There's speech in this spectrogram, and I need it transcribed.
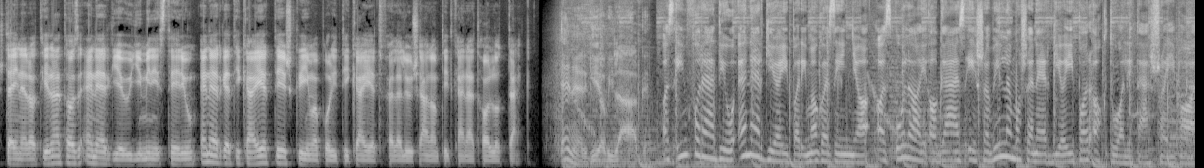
Steiner Attilát az Energiaügyi Minisztérium energetikáért és klímapolitikáért felelős államtitkárát hallották. Energiavilág. Az Inforádió energiaipari magazinja az olaj, a gáz és a villamos energiaipar aktualitásaival.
